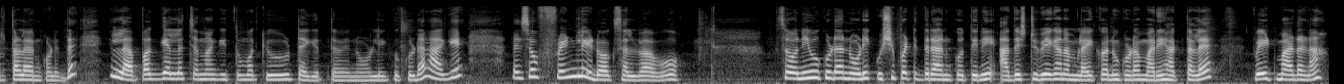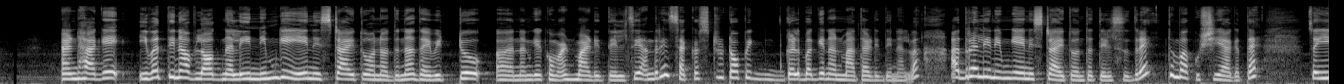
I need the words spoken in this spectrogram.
ಇರ್ತಾಳೆ ಅಂದ್ಕೊಂಡಿದ್ದೆ ಇಲ್ಲ, ಪಗ್ಗೆಲ್ಲ ಚೆನ್ನಾಗಿ ತುಂಬ ಕ್ಯೂಟಾಗಿರ್ತವೆ ನೋಡಲಿಕ್ಕೂ ಕೂಡ. ಹಾಗೆ ಸೊ ಫ್ರೆಂಡ್ಲಿ ಡಾಗ್ಸ್ ಅಲ್ವಾ ಅವು? ಸೊ ನೀವು ಕೂಡ ನೋಡಿ ಖುಷಿಪಟ್ಟಿದ್ದೀರಾ ಅನ್ಕೋತೀನಿ. ಆದಷ್ಟು ಬೇಗ ನಮ್ಮ ಲೈಕನ್ನು ಕೂಡ ಮರಿ ಹಾಕ್ತಾಳೆ. ವೆಯ್ಟ್ ಮಾಡೋಣ. ಆ್ಯಂಡ್ ಹಾಗೆ ಇವತ್ತಿನ ವ್ಲಾಗ್ನಲ್ಲಿ ನಿಮಗೆ ಏನು ಇಷ್ಟ ಆಯಿತು ಅನ್ನೋದನ್ನು ದಯವಿಟ್ಟು ನನಗೆ ಕಮೆಂಟ್ ಮಾಡಿ ತಿಳಿಸಿ. ಅಂದರೆ ಸಾಕಷ್ಟು ಟಾಪಿಕ್ಗಳ ಬಗ್ಗೆ ನಾನು ಮಾತಾಡಿದ್ದೀನಲ್ವ? ಅದರಲ್ಲಿ ನಿಮಗೆ ಏನು ಇಷ್ಟ ಆಯಿತು ಅಂತ ತಿಳಿಸಿದ್ರೆ ತುಂಬ ಖುಷಿಯಾಗುತ್ತೆ ಸೊ ಈ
